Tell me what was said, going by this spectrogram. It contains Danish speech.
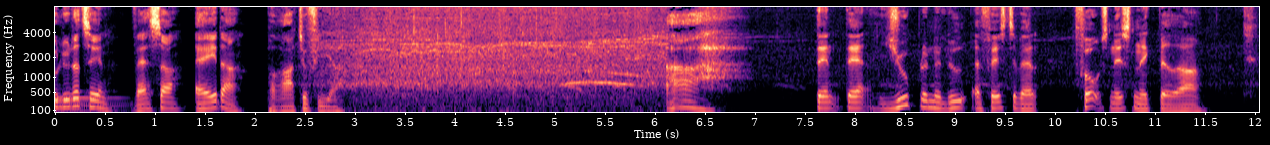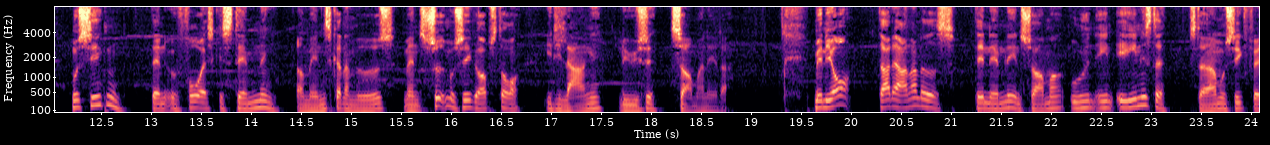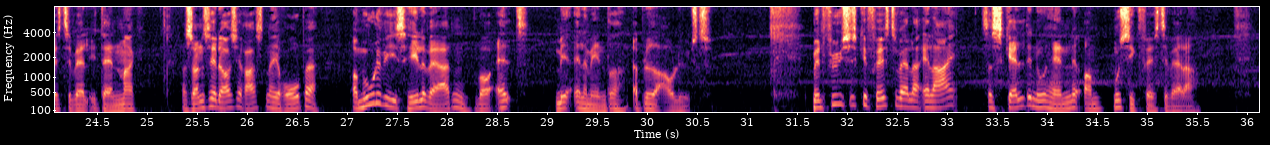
Du lytter til Hvad så er I der på Radio 4. Ah, den der jublende lyd af festival fås næsten ikke bedre. Musikken, den euforiske stemning og mennesker, der mødes, men sød musik opstår i de lange, lyse sommernætter. Men i år, der er det anderledes. Det er nemlig en sommer uden en eneste større musikfestival i Danmark. Og sådan set også i resten af Europa, og muligvis hele verden, hvor alt mere eller mindre er blevet aflyst. Men fysiske festivaler eller ej, så skal det nu handle om musikfestivaler.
